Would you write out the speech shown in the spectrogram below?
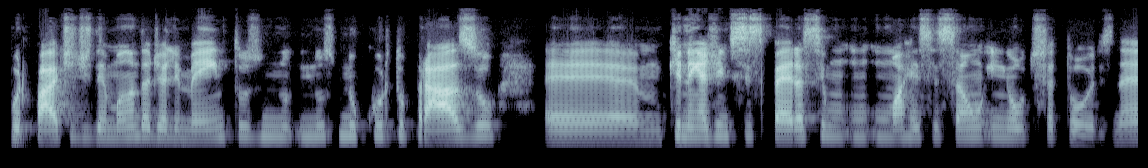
por parte de demanda de alimentos no nos no curto prazo, eh, que nem a gente se espera se um um uma recessão em outros setores, né.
